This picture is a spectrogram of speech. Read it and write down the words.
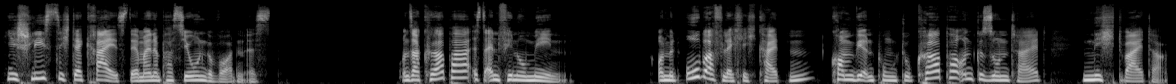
Hier schließt sich der Kreis, der meine Passion geworden ist. Unser Körper ist ein Phänomen. Und mit Oberflächlichkeiten kommen wir in puncto Körper und Gesundheit nicht weiter.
